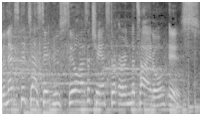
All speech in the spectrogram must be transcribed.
The next contestant who still has a chance to earn the title is.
